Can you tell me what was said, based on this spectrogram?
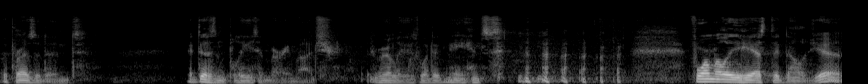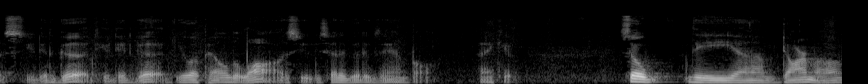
the president. It doesn't please him very much. It really is what it means. Formally, he has to acknowledge, yes, you did good, you did good. You upheld the laws, you set a good example. Thank you. So the um, Dharma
